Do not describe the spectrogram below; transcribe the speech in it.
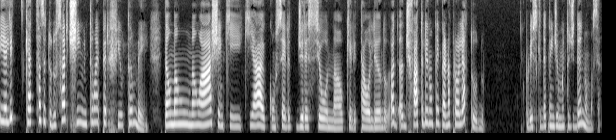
E ele quer fazer tudo certinho, então é perfil também. Então não, não achem que, que ah, o conselho direciona o que ele tá olhando. Ah, De fato, ele não tem perna para olhar tudo. Por isso que depende muito de denúncia.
